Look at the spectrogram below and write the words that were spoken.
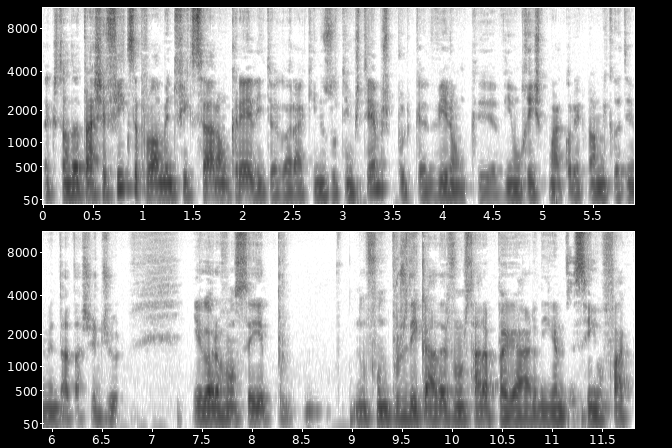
a questão da taxa fixa, provavelmente fixaram crédito agora aqui nos últimos tempos, porque viram que havia um risco macroeconómico relativamente à taxa de juros e agora vão sair, no fundo, prejudicadas, vão estar a pagar, digamos assim, o facto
